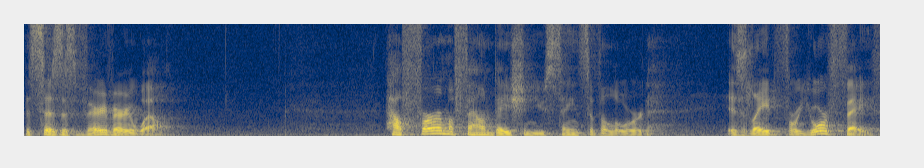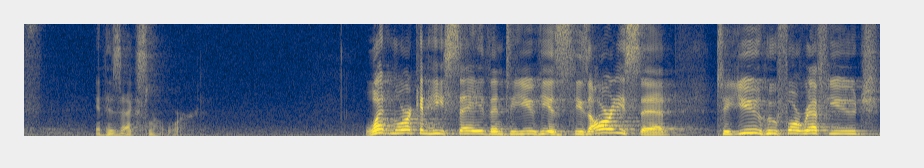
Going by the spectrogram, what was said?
that says this very, very well. How firm a foundation, you saints of the Lord, is laid for your faith in his excellent word. What more can he say than to you? He is, he's already said, to you who for refuge,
